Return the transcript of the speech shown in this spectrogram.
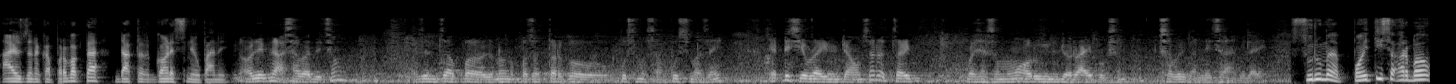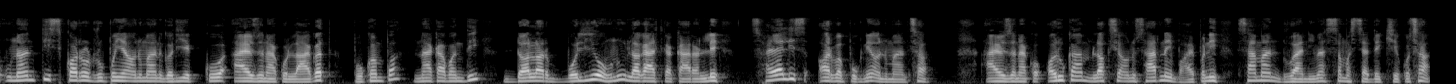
आयोजनाका प्रवक्ता डाक्टर गणेश नेउपाने। अझै पनि आशावादी छौँ। जुन चाहिँ पचहत्तरको पुसमा पुसमा चाहिँ एटलिस्ट एउटा युनिट आउँछ र चैत वैशाखसम्ममा अरू युनिटहरू आइपुग्छन्। सबै भन्ने छ हामीलाई। सुरुमा पैंतिस अर्ब उनातिस करोड़ रुपियाँ अनुमान गरिएको आयोजनाको लागत भूकम्प नाकाबन्दी डलर बलियो हुनु लगायतका कारणले छयालिस अर्ब पुग्ने अनुमान छ। आयोजनाको अरू काम लक्ष्य अनुसार नै भए पनि सामान ढुवानीमा समस्या देखिएको छ।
